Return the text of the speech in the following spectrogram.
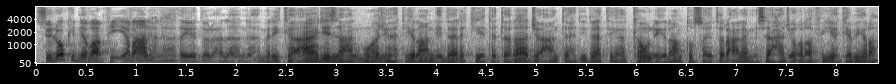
سلوك النظام في إيران. يعني هذا يدل على أن أمريكا عاجزة عن مواجهة إيران لذلك هي تتراجع عن تهديداتها. كون إيران تسيطر على مساحة جغرافية كبيرة.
